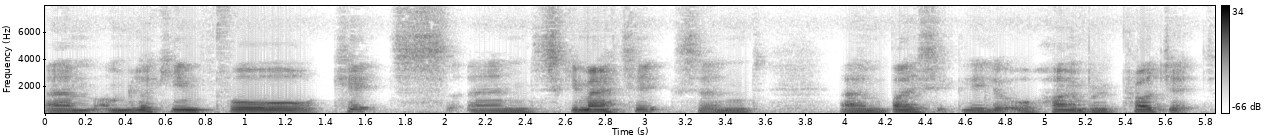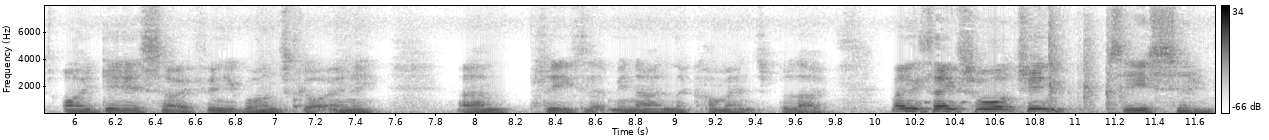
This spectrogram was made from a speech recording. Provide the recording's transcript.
Um, I'm looking for kits and schematics and um, basically little homebrew project ideas. So if anyone's got any, um, please let me know in the comments below. Many thanks for watching. See you soon.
